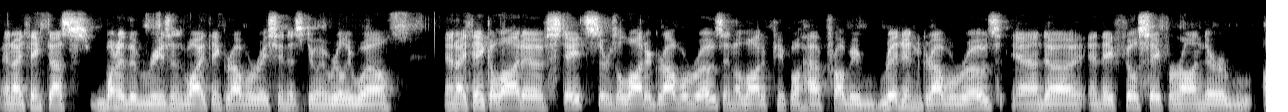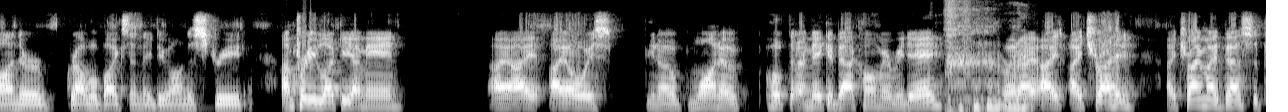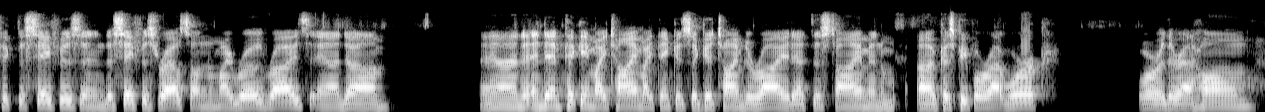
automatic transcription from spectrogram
and I think that's one of the reasons why I think gravel racing is doing really well. And I think a lot of states, there's a lot of gravel roads, and a lot of people have probably ridden gravel roads, and uh, and they feel safer on their on their gravel bikes than they do on the street. I'm pretty lucky. I mean, I I, I always you know want to hope that I make it back home every day, but right. I, I I tried. I try my best to pick the safest and the safest routes on my road rides, and um, and and then picking my time i think is a good time to ride at this time. And because uh, people are at work or they're at home.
